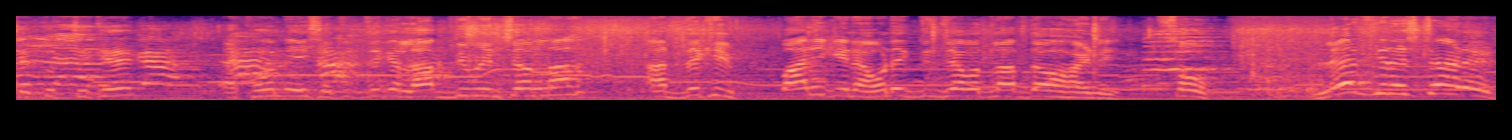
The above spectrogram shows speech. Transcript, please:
সেতুর থেকে এখন এই সেতুর থেকে লাভ দিব ইনশাল্লাহ আর দেখি পারি কিনা? অনেকদিন যাবত লাভ দেওয়া হয়নি। সো লেটস গেট স্টার্টেড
